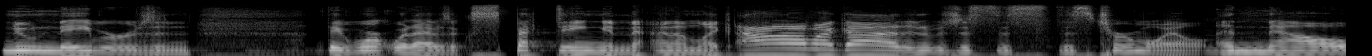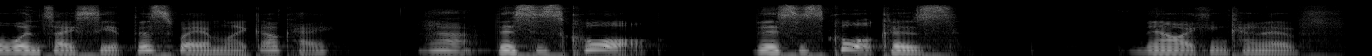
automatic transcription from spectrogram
new neighbors and they weren't what I was expecting. And, and I'm like, oh my God. And it was just this, this turmoil. And now once I see it this way, I'm like, okay, Yeah. this is cool. This is cool because now I can kind of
